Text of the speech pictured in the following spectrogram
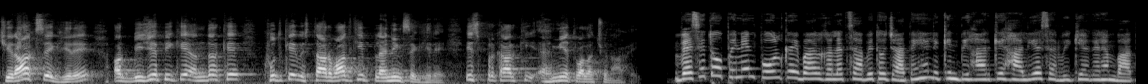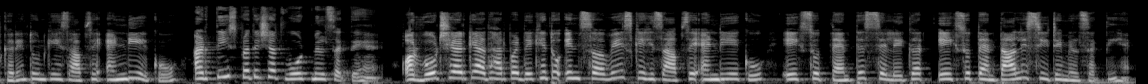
चिराग से घिरे और बीजेपी के अंदर के खुद के विस्तारवाद की प्लानिंग से घिरे। इस प्रकार की अहमियत वाला चुनाव है। वैसे तो ओपिनियन पोल कई बार गलत साबित हो जाते हैं, लेकिन बिहार के हालिया सर्वे की अगर हम बात करें तो उनके हिसाब से एनडीए को 38 प्रतिशत वोट मिल सकते हैं। और वोट शेयर के आधार पर देखें तो इन सर्वेस के हिसाब से एनडीए को 133 से लेकर 143 सीटें मिल सकती हैं।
